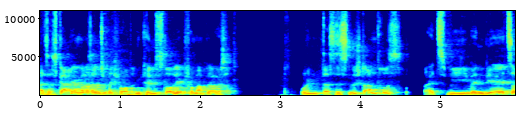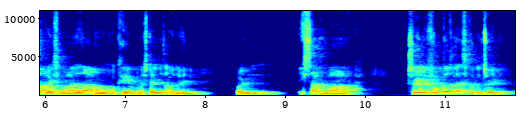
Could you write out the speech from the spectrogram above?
Also es gab ja mal so ein Sprichwort, ein Künstler lebt vom Applaus. Und das ist nichts anderes, als wie wenn wir jetzt, sage ich mal, sagen, okay, wir stellen das Auto hin und ich sag mal, schöne Fotos, alles gut und schön.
